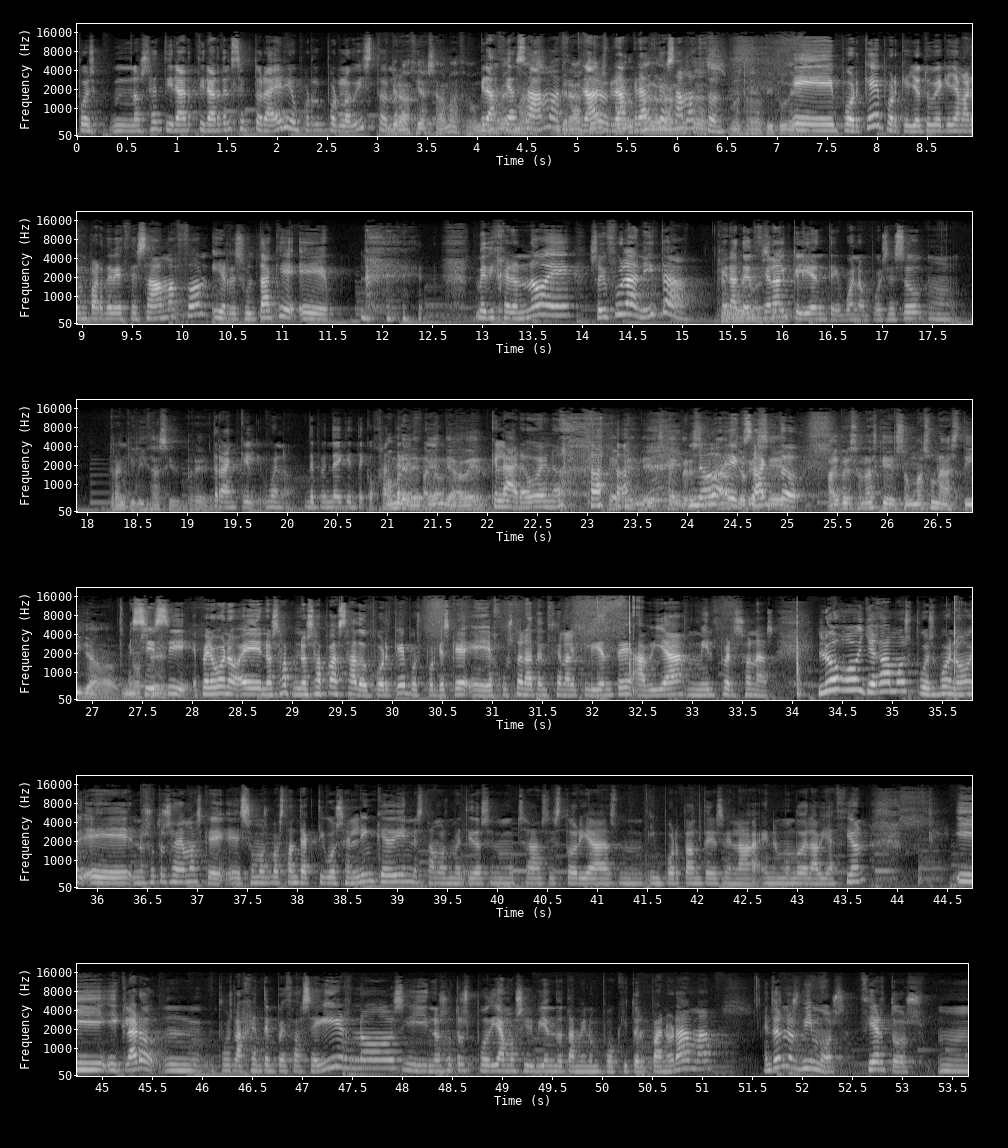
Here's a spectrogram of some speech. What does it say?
pues no sé, tirar, tirar del sector aéreo por, por lo visto, ¿no? Gracias a Amazon. Gracias a. Amazon, Gracias claro, por gracias a Amazon. Nuestras, nuestras actitudes. Eh, ¿Por qué? Porque yo tuve que llamar un par de veces a Amazon y resulta que eh, me dijeron, no, eh, soy fulanita Qué en bueno atención eso. al cliente. Bueno, pues eso... Tranquiliza siempre. Tranquilo, bueno, depende de quién te coja Hombre, depende, a ver. Claro, bueno. Depende, es que hay personas, no, yo qué sé, exacto. hay personas que son más una astilla, no sí, sé. sí, pero bueno, eh, nos, ha, nos ha pasado. ¿Por qué? Pues porque es que eh, justo en atención al cliente había mil personas. Luego llegamos, pues bueno, eh, nosotros además que somos bastante activos en LinkedIn, estamos metidos en muchas historias mm, importantes en, la, en el mundo de la aviación. Y, y claro, mm, pues la gente empezó a seguirnos y nosotros podíamos ir viendo también un poquito el panorama. Entonces nos vimos ciertos... mm,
